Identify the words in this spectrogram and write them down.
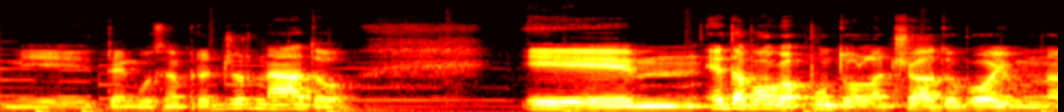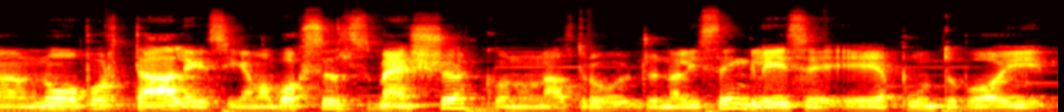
mi tengo sempre aggiornato. E, e, da poco appunto ho lanciato poi un nuovo portale che si chiama Voxel Smash con un altro giornalista inglese e appunto poi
